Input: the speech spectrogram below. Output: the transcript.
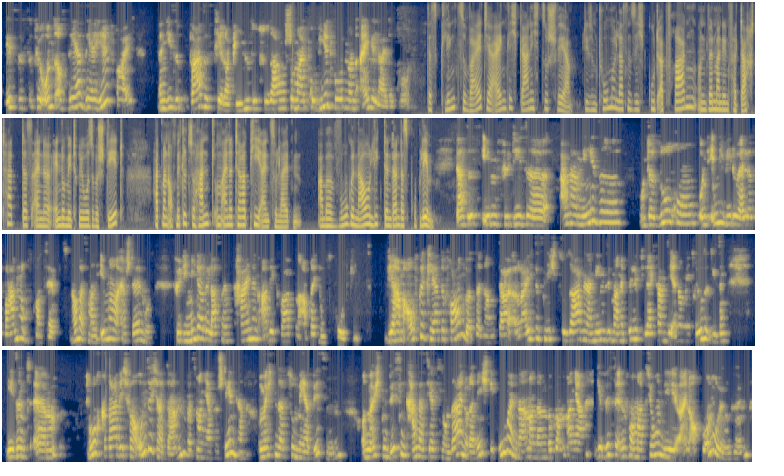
ist es für uns auch sehr, sehr hilfreich, wenn diese Basistherapien sozusagen schon mal probiert wurden und eingeleitet wurden. Das klingt soweit ja eigentlich gar nicht so schwer. Die Symptome lassen sich gut abfragen und wenn man den Verdacht hat, dass eine Endometriose besteht, hat man auch Mittel zur Hand, um eine Therapie einzuleiten. Aber wo genau liegt denn dann das Problem? Das ist eben für diese Anamnese, Untersuchung und individuelles Behandlungskonzept, ne, was man immer erstellen muss, für die Niedergelassenen keinen adäquaten Abrechnungscode gibt. Wir haben aufgeklärte Frauen, Gott sei Dank. Da reicht es nicht zu sagen, dann nehmen Sie mal eine Pille, vielleicht haben Sie Endometriose. Die sind, die sind ähm, hochgradig verunsichert dann, was man ja verstehen kann, und möchten dazu mehr wissen und möchten wissen, kann das jetzt nun sein oder nicht. Die googeln dann und dann bekommt man ja gewisse Informationen, die einen auch beunruhigen können.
